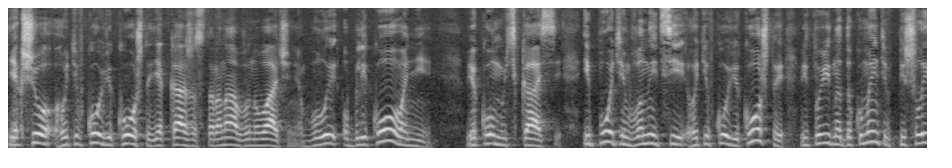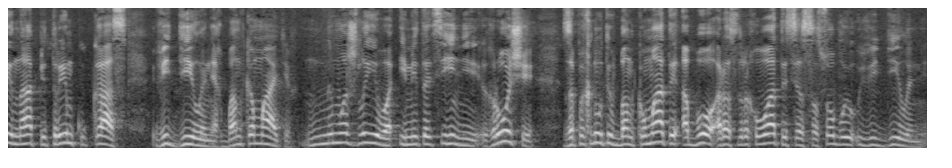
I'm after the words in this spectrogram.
Якщо готівкові кошти, як каже сторона обвинувачення, були обліковані в якомусь касі, і потім вони ці готівкові кошти відповідно документів пішли на підтримку кас відділеннях, банкоматів. Неможливо імітаційні гроші запихнути в банкомати або розрахуватися з особою у відділенні.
